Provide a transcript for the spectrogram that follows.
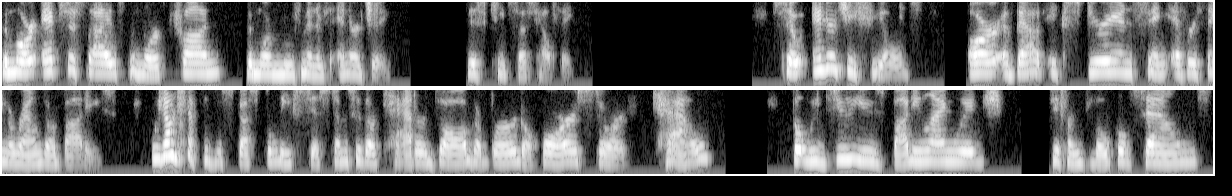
The more exercise, the more fun, the more movement of energy. This keeps us healthy. So, energy fields are about experiencing everything around our bodies. We don't have to discuss belief systems with our cat or dog or bird or horse or cow, but we do use body language, different vocal sounds,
